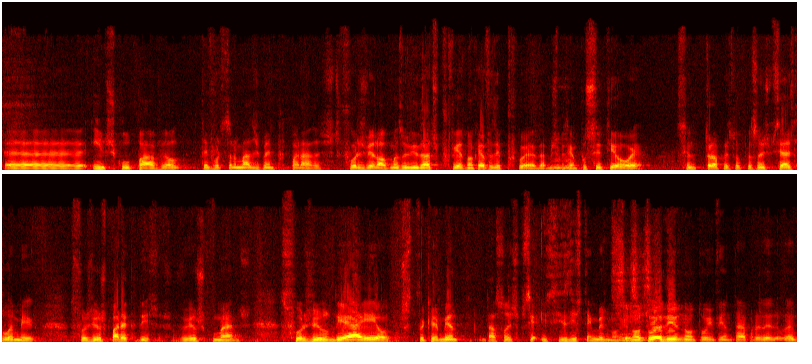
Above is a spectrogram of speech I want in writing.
eh, indesculpável, tem forças armadas bem preparadas. Se fores ver algumas unidades portuguesas, não quero fazer propaganda, mas, por exemplo, o CTOE, Centro de Tropas de Operações Especiais de Lamego, se fores ver os paraquedistas, se fores ver os comandos, se fores ver o DAE, o Destacamento de Ações Especiais, isso existem mesmo, eu não estou, a, di- não estou a inventar, para- o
